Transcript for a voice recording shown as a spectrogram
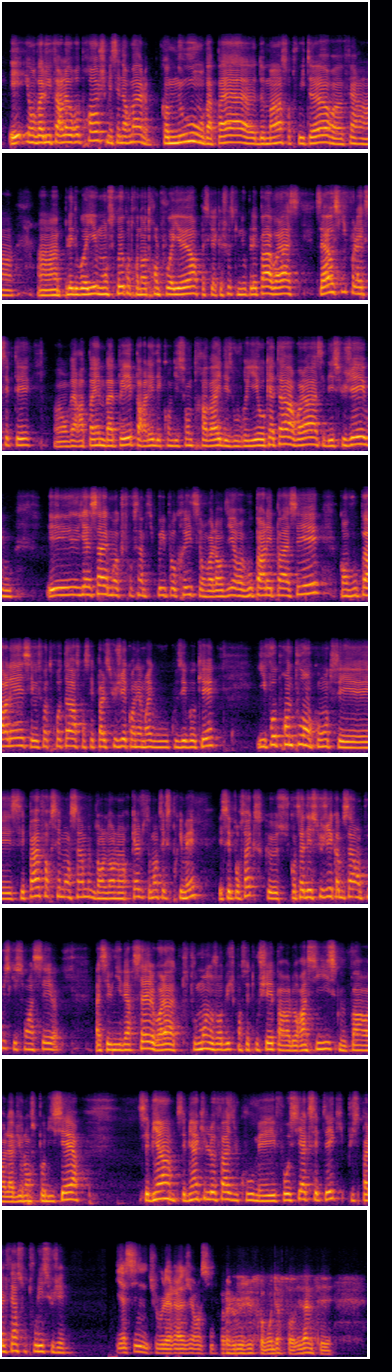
Et, on va lui faire le reproche, mais c'est normal. Comme nous, on va pas euh, demain sur Twitter euh, faire un, plaidoyer monstrueux contre notre employeur parce qu'il y a quelque chose qui nous plaît pas. Voilà, ça aussi, il faut l'accepter. On verra pas Mbappé parler des conditions de travail des ouvriers au Qatar. Voilà, c'est des sujets où et il y a ça, et moi, je trouve c'est un petit peu hypocrite, c'est on va leur dire, vous parlez pas assez, quand vous parlez, c'est soit trop tard, soit c'est pas le sujet qu'on aimerait que vous, vous évoquiez. Il faut prendre tout en compte, c'est n'est pas forcément simple dans, dans leur cas justement de s'exprimer, et c'est pour ça que, que quand il y a des sujets comme ça, en plus, qui sont assez, assez universels, voilà, tout, le monde aujourd'hui, je pense, est touché par le racisme, par la violence policière. C'est bien, c'est bien qu'ils le fassent du coup, mais il faut aussi accepter qu'ils puissent pas le faire sur tous les sujets. Yacine, tu voulais réagir aussi Je voulais juste rebondir sur Zidane, c'est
